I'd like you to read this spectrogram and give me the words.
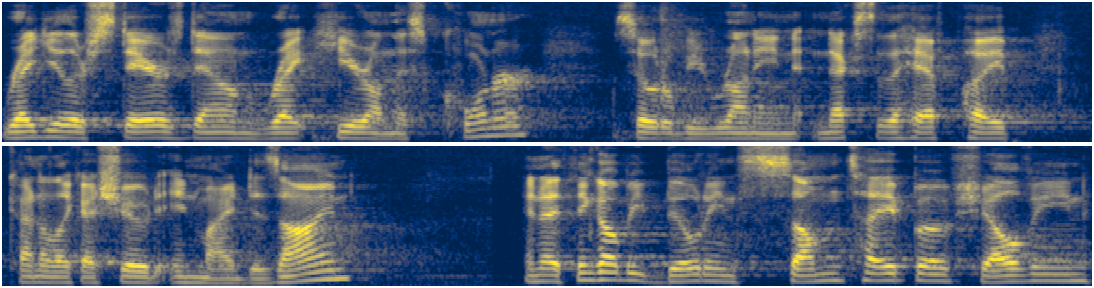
regular stairs down right here on this corner. So it'll be running next to the half pipe, kind of like I showed in my design. And I think I'll be building some type of shelving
